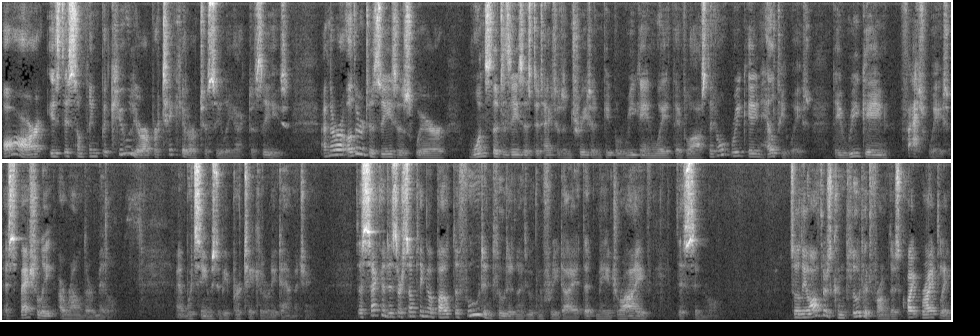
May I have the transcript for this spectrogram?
Or is this something peculiar or particular to celiac disease? And there are other diseases where once the disease is detected and treated and people regain weight they've lost, they don't regain healthy weight. They regain fat weight, especially around their middle, which seems to be particularly damaging. The second is there something about the food included in a gluten-free diet that may drive this syndrome. So the authors concluded from this, quite rightly,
